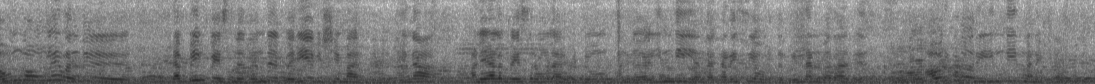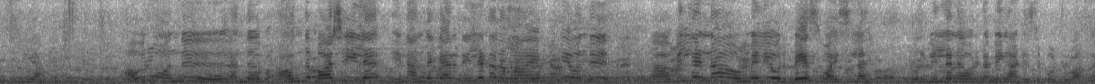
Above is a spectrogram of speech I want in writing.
அவங்கவுங்களே வந்து டப்பிங் பேசுனது வந்து பெரிய விஷயமா இருந்தது. ஏன்னா மலையாளம் பேசுகிறவங்களா இருக்கட்டும் அந்த ஹிந்தி அந்த கடைசியாக ஒருத்தர் வில்லன் வராது அவர் கூட ஒரு ஹிந்தின்னு நினைக்கிறாரு. இல்லையா அவரும் வந்து அந்த அந்த பாஷையில் ஏன்னா அந்த கேரக்டர் இல்லைன்னா நம்ம எப்பவுமே வந்து வில்லன்னா உண்மையிலேயே ஒரு பேஸ் வாய்ஸில் ஒரு வில்லனை ஒரு டப்பிங் ஆர்டிஸ்ட்டை போட்டுருவாங்க.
